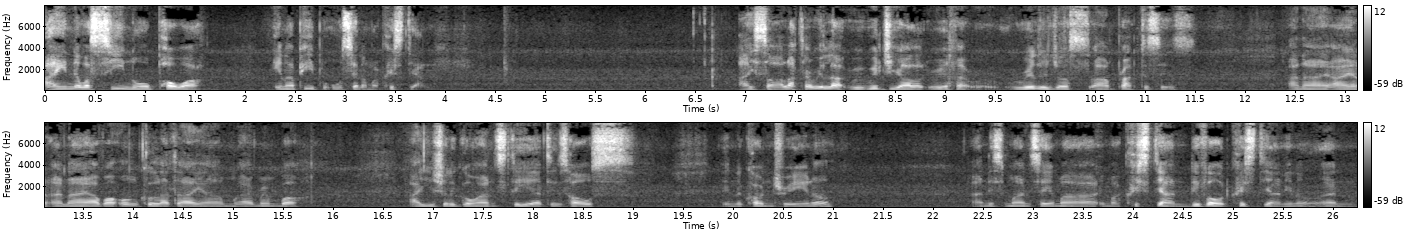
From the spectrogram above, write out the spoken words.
I never see no power in a people who said I'm a Christian. I saw a lot of religious um, practices, and I, I and I have an uncle that I um I remember. I usually go and stay at his house in the country, you know. And this man say I'm a, I'm a Christian, devout Christian, you know, and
